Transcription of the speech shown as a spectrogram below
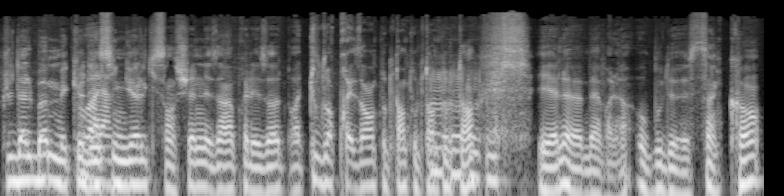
plus d'albums, mais que Voilà. des singles qui s'enchaînent les uns après les autres pour être toujours présents tout le temps, tout le temps, tout le mm, temps. mm, mm. Et elle, ben voilà, au bout de cinq ans,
